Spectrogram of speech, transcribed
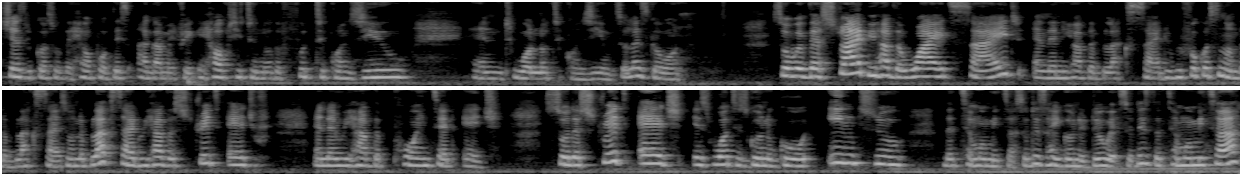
just because of the help of this AgaMatrix. It helps you to know the food to consume and what not to consume. So let's go on. So with the stripe you have the white side and then you have the black side. We'll be focusing on the black side. So on the black side we have the straight edge and then we have the pointed edge. So the straight edge is what is going to go into the thermometer. So this is how you're going to do it. So this is the thermometer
